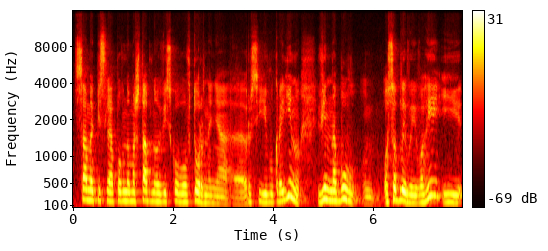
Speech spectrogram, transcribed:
саме після повномасштабного військового вторгнення е, Росії в Україну він набув особливої ваги і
